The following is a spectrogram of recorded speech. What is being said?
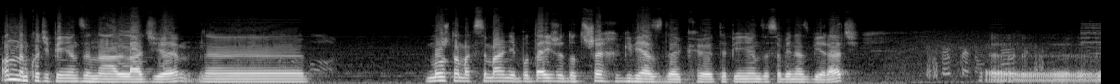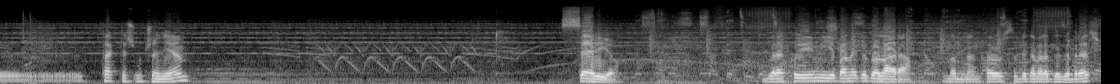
On nam kładzie pieniądze na ladzie. E, można maksymalnie bodajże do trzech gwiazdek e, te pieniądze sobie nazbierać. E, tak też uczynię. Serio. Brakuje mi jebanego dolara. Dobra, to już sobie dam radę zebrać.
